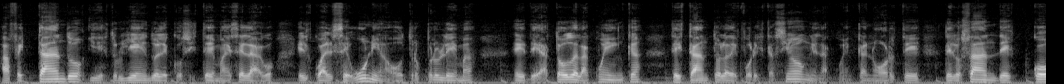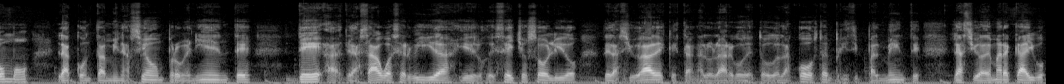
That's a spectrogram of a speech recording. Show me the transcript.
afectando y destruyendo el ecosistema de ese lago, el cual se une a otros problemas de a toda la cuenca, de tanto la deforestación en la cuenca norte de los Andes como la contaminación proveniente de, ah, de, las aguas servidas y de los desechos sólidos de las ciudades que están a lo largo de toda la costa, principalmente la ciudad de Maracaibo,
